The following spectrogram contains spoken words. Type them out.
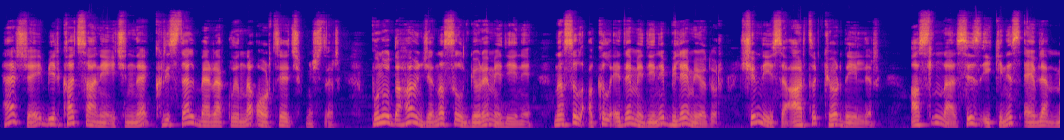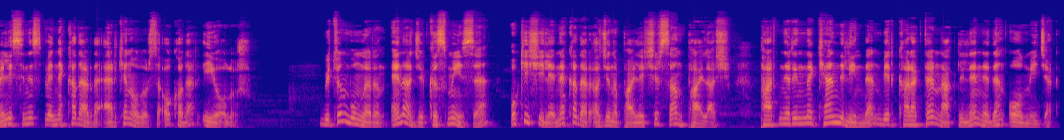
Her şey birkaç saniye içinde kristal berraklığında ortaya çıkmıştır. Bunu daha önce nasıl göremediğini, nasıl akıl edemediğini bilemiyordur. Şimdi ise artık kör değildir. Aslında siz ikiniz evlenmelisiniz ve ne kadar da erken olursa o kadar iyi olur. Bütün bunların en acı kısmı ise o kişiyle ne kadar acını paylaşırsan paylaş. Partnerinde kendiliğinden bir karakter nakline neden olmayacak.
